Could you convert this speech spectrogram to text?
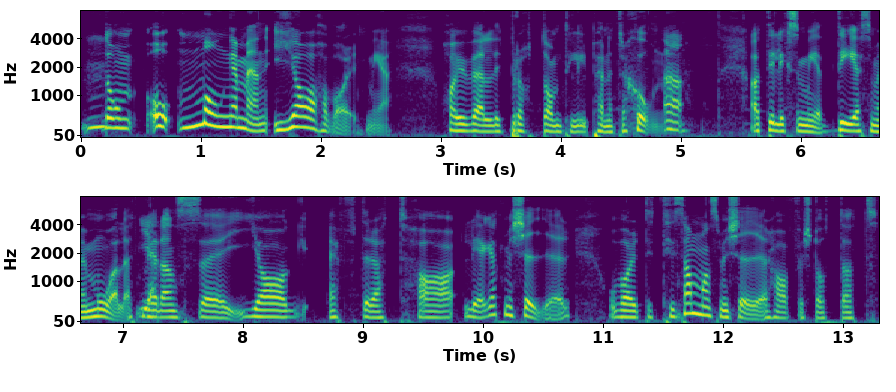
Mm. de, och många män jag har varit med har ju väldigt bråttom till penetrationen. Ja. Att det liksom är det som är målet. Ja. Medan jag efter att ha legat med tjejer och varit tillsammans med tjejer har förstått att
